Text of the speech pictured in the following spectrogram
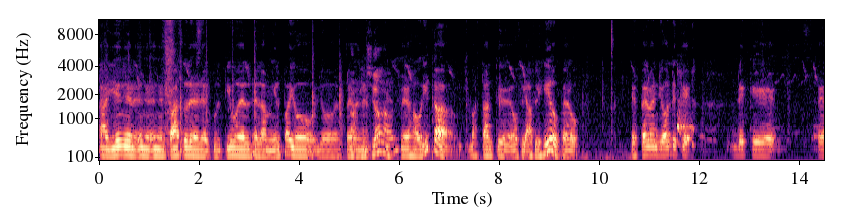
Allí en el, en, el- en el caso de- del cultivo del, de la milpa, yo, yo espero. en- Aflicción ahora. pues ahorita bastante afli- afligido, pero espero en Dios de que, de que eh,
